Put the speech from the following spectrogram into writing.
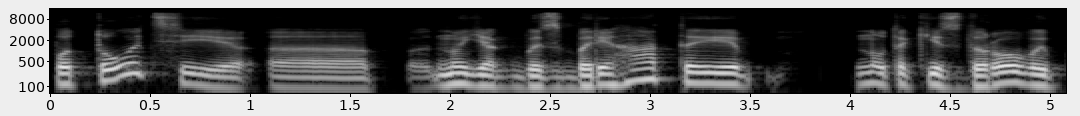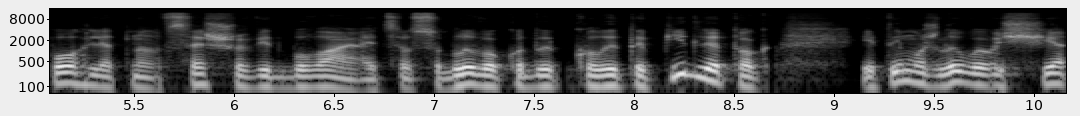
потоці, е, ну якби зберігати ну такий здоровий погляд на все, що відбувається, особливо коли, коли ти підліток, і ти, можливо, ще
